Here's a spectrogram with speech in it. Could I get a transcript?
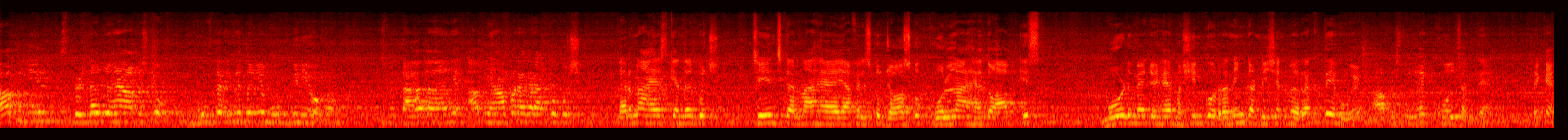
अब ये स्पिंडल जो है, आप इसको मूव करेंगे तो ये मूव भी नहीं होगा। इसमें ताकत लगाएँगे अब यहाँ पर अगर आपको कुछ करना है, इसके अंदर कुछ चेंज करना है या फिर इसको जॉस को खोलना है तो आप इस मोड में जो है मशीन को रनिंग कंडीशन में रखते हुए आप इसको जो है खोल सकते हैं। ठीक है?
